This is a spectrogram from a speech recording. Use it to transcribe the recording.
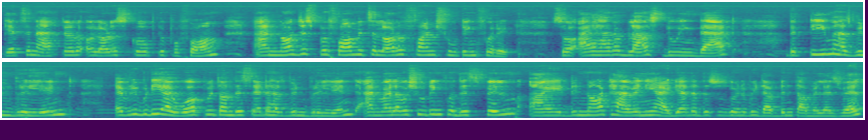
gets an actor a lot of scope to perform, and not just perform, it's a lot of fun shooting for it. So I had a blast doing that. The team has been brilliant. Everybody I worked with on this set has been brilliant. And while I was shooting for this film, I did not have any idea that this was going to be dubbed in Tamil as well.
